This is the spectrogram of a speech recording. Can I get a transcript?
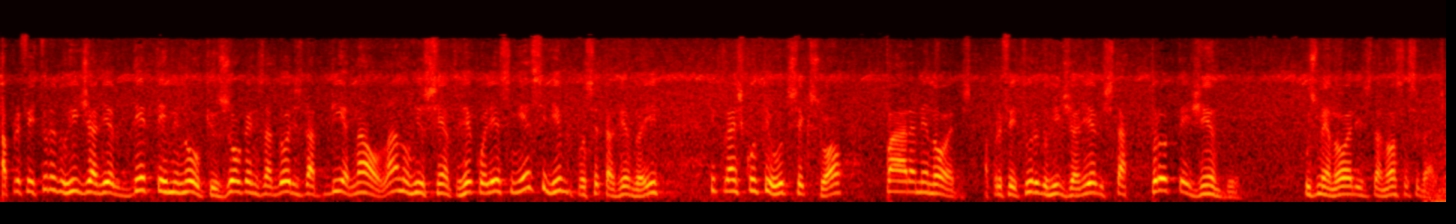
A Prefeitura do Rio de Janeiro determinou que os organizadores da Bienal, lá no Rio Centro, recolhessem esse livro que você está vendo aí, que traz conteúdo sexual para menores. A Prefeitura do Rio de Janeiro está protegendo os menores da nossa cidade.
